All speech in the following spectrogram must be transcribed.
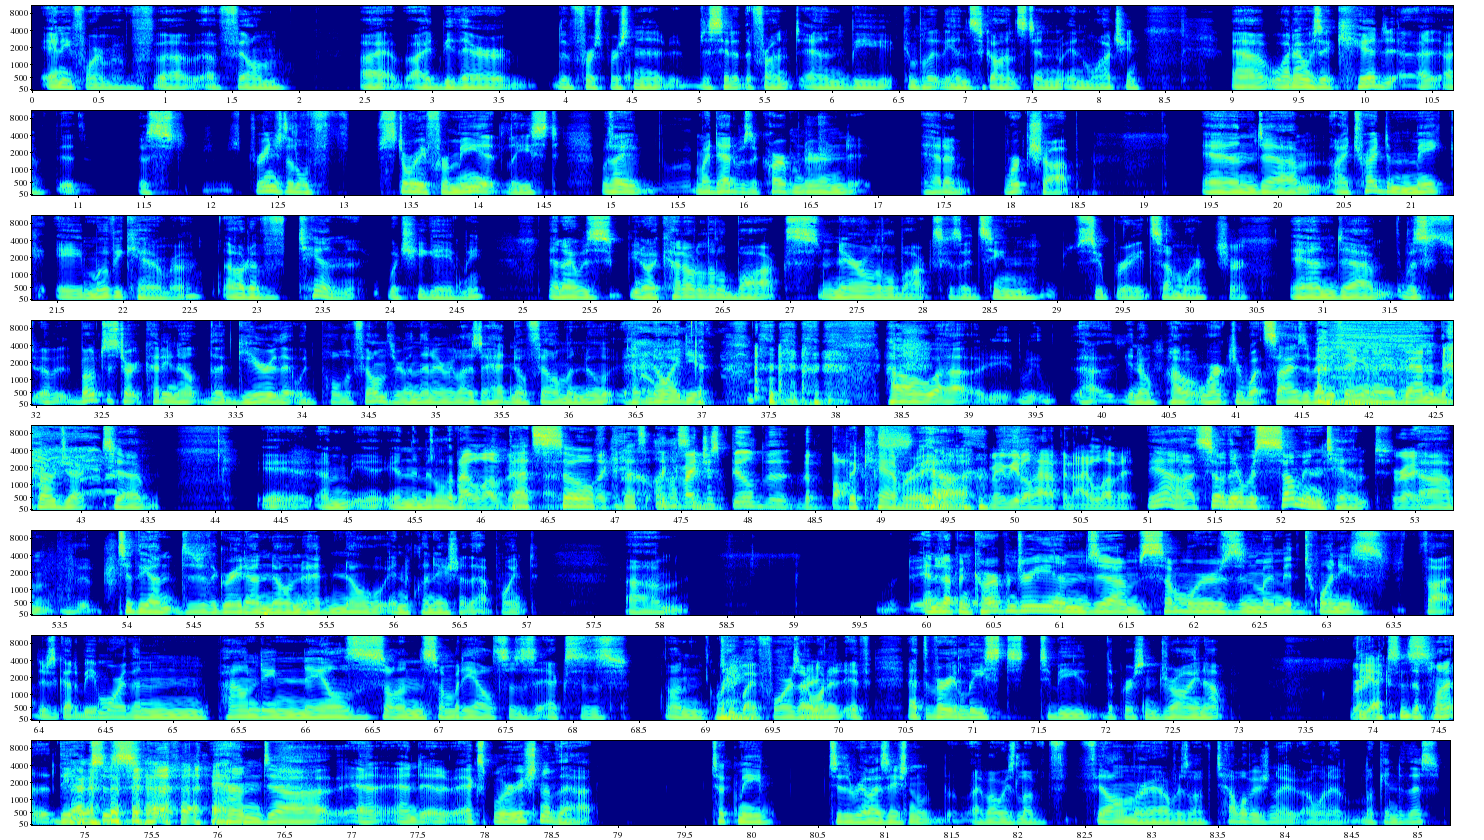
any form of, uh, of film, I, I'd be there, the first person to, sit at the front and be completely ensconced in, in watching. Uh, when I was a kid, a strange little f- story for me, at least, was I. My dad was a carpenter and had a workshop, and um, I tried to make a movie camera out of tin, which he gave me. And I was, you know, I cut out a little box, narrow little box, because I'd seen Super 8 somewhere Sure. and um, was about to start cutting out the gear that would pull the film through, and then I realized I had no film and no, had no idea how, uh, how you know how it worked or what size of anything, and I abandoned the project. Uh, I'm in the middle of it. I love that. That's so- Like, that's like if I just build the the box, The camera, Yeah. yeah. maybe it'll happen. I love it. Yeah, so there was some intent, Right. Um, to the un, to the great unknown. I had no inclination at that point. Um, ended up in carpentry, and um, somewheres in my mid twenties, thought there's got to be more than pounding nails on somebody else's X's on two by fours. I wanted, if at the very least, to be the person drawing up The Right. X's? the plan, the X's. and uh, and, exploration of that took me to the realization I've always loved film or I always loved television. I, I want to look into this,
